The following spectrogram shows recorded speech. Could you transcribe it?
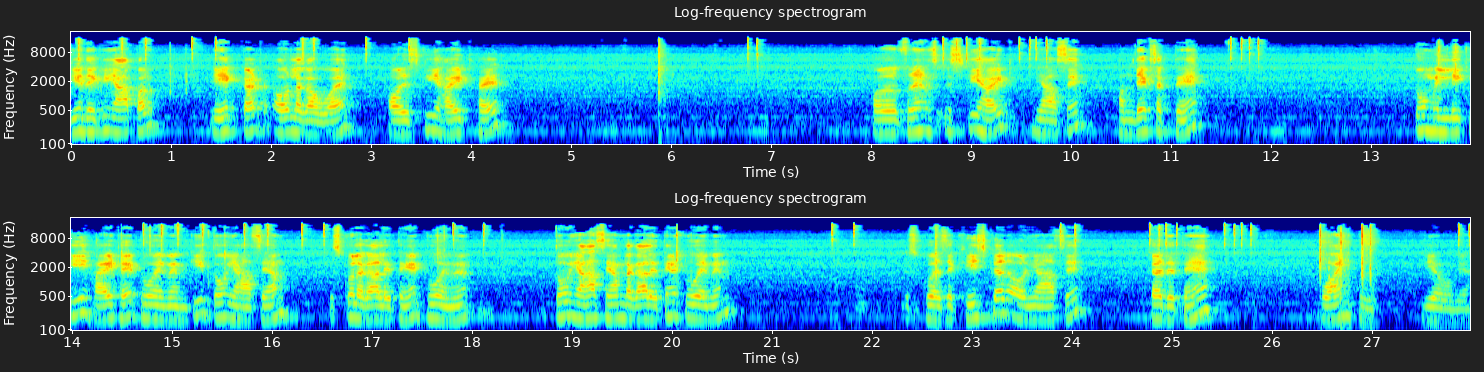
ये देखिए यहाँ पर एक कट और लगा हुआ है और इसकी हाइट है। और फ्रेंड्स इसकी हाइट यहाँ से हम देख सकते हैं। टू मिली की हाइट है टू एम mm की तो यहाँ से हम इसको लगा लेते हैं टू एम mm, तो यहाँ से हम लगा लेते हैं टू एम mm, इसको ऐसे खींच कर और यहाँ से कर देते हैं पॉइंट टू ये हो गया।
